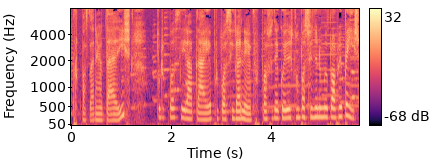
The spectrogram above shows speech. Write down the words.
porque posso estar em hotéis, porque posso ir à praia, porque posso ir à neve, porque posso fazer coisas que não posso fazer no meu próprio país.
